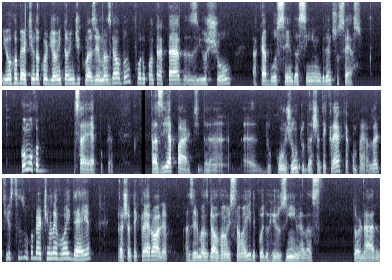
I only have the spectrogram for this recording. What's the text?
E o Robertinho do acordeão então indicou as irmãs Galvão, foram contratadas e o show acabou sendo assim um grande sucesso. Como o Robertinho nessa época fazia parte da, eh, do conjunto da Chantecler, que acompanhava os artistas, o Robertinho levou a ideia para a Chantecler, olha, as irmãs Galvão estão aí, depois do Riozinho elas tornaram,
